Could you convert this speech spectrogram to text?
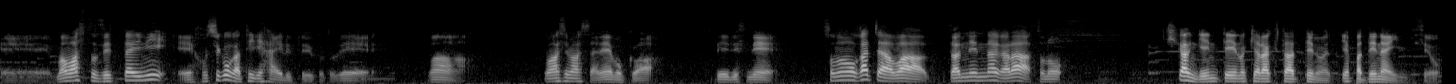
えー、回すと絶対に、えー、星5が手に入るということで、まあ、回しましたね、僕は。でですね、そのガチャは残念ながら、その、期間限定のキャラクターっていうのはやっぱ出ないんですよ。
